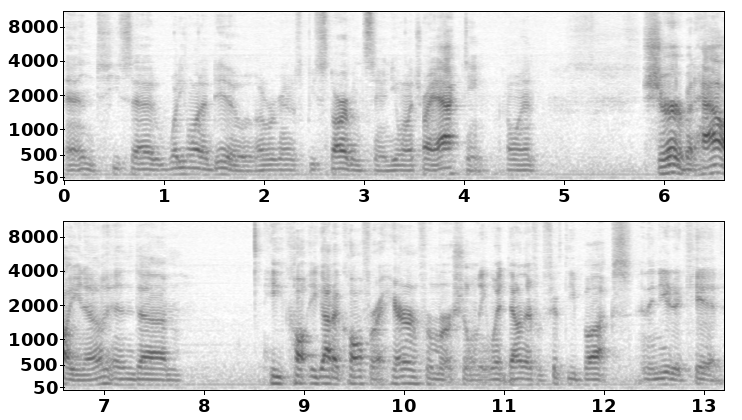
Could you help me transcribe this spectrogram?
and he said, "What do you want to do? We're going to be starving soon. Do you want to try acting?" I went, "Sure, but how?" You know, and um, he called. he got a call for a heroin commercial, and he went down there for 50 bucks, and they needed a kid.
